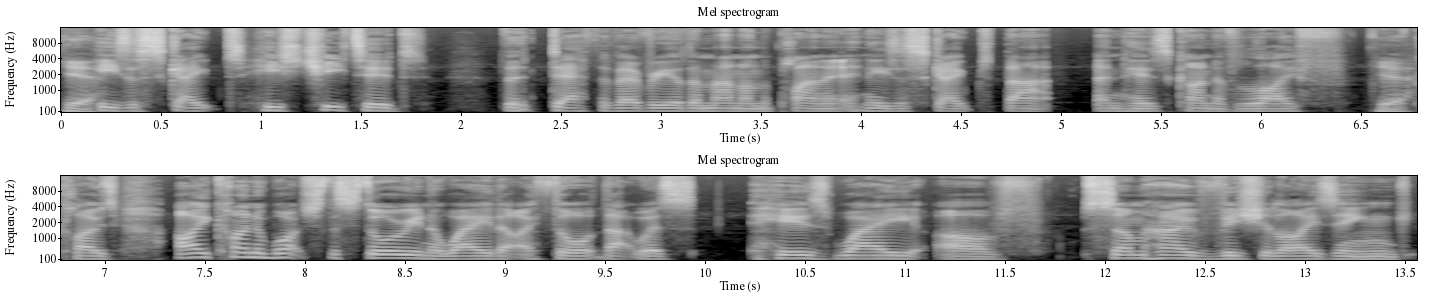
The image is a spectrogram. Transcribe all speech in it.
Yeah. he's escaped. He's cheated the death of every other man on the planet, and he's escaped that and his kind of life Yeah. closed. I kind of watched the story in a way that I thought that was his way of somehow visualizing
